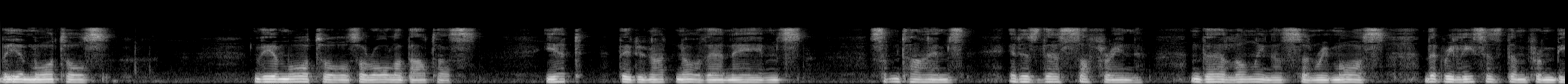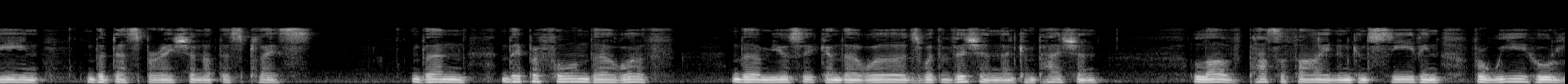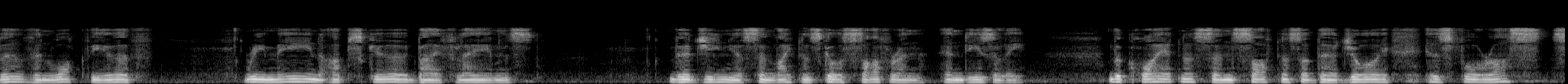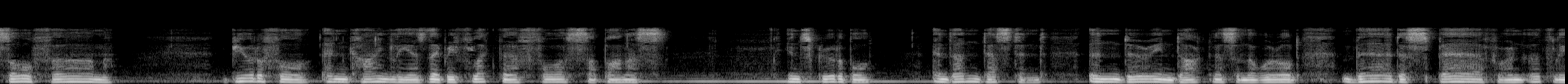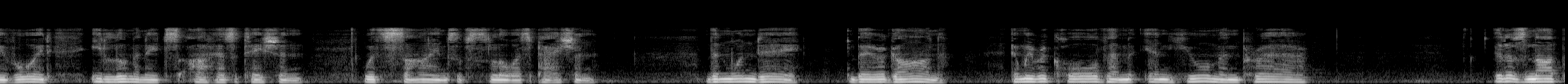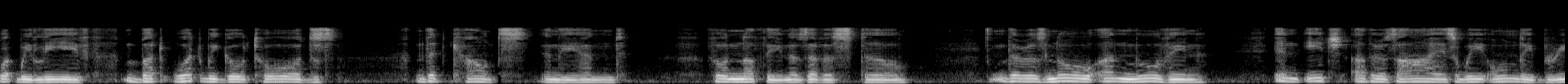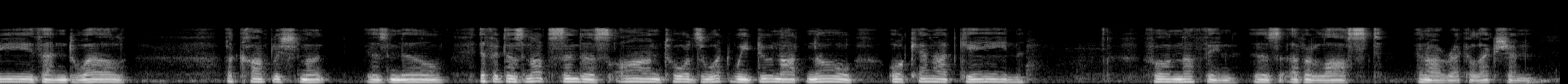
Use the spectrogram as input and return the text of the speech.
The Immortals The Immortals are all about us, Yet they do not know their names. Sometimes it is their suffering, Their loneliness and remorse, That releases them from being The desperation of this place. Then they perform their worth, Their music and their words, With vision and compassion love pacifying and conceiving, for we who live and walk the earth remain obscured by flames. Their genius and lightness go sovereign and easily. The quietness and softness of their joy is for us so firm, beautiful and kindly as they reflect their force upon us, inscrutable and undestined, enduring darkness in the world, their despair for an earthly void illuminates our hesitation with signs of slowest passion. Then one day they are gone, and we recall them in human prayer. It is not what we leave, but what we go towards that counts in the end for nothing is ever still. There is no unmoving. In each other's eyes we only breathe and dwell. Accomplishment is nil if it does not send us on towards what we do not know or cannot gain. For nothing is ever lost in our recollection.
